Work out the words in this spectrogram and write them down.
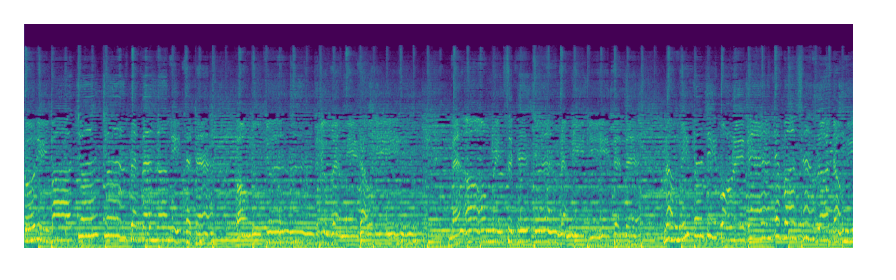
ကိုဒီပါကျွမ်းကျွမ်းပြတ်တဲ့နာမီတက်တဲ့ပေါင်လူကျွမ်းဘဒုပဲမေ တောင်းဒီ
